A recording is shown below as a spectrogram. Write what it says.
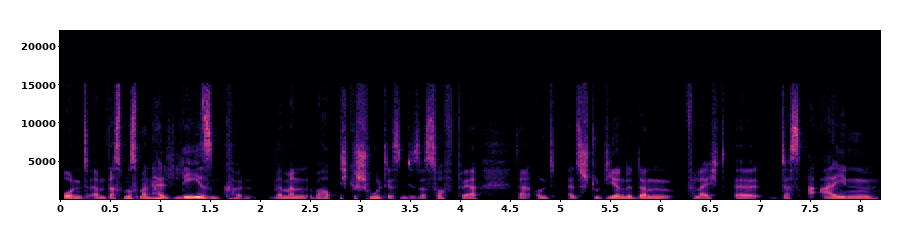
Und ähm, das muss man halt lesen können, wenn man überhaupt nicht geschult ist in dieser Software dann, und als Studierende dann vielleicht äh, das ein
